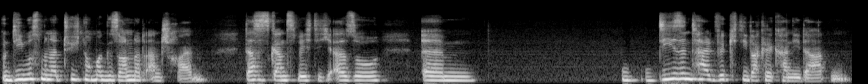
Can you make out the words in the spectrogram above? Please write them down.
und die muss man natürlich nochmal gesondert anschreiben. Das ist ganz wichtig. Also ähm, die sind halt wirklich die Wackelkandidaten.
